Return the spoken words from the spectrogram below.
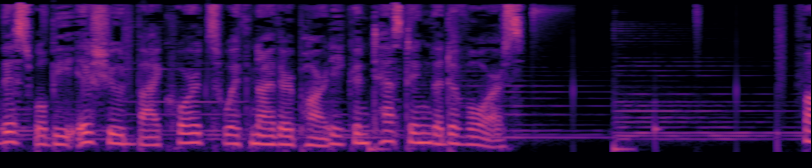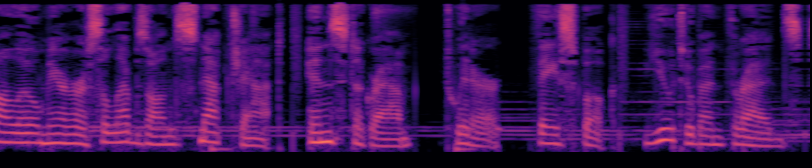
This will be issued by courts with neither party contesting the divorce. Follow Mirror Celebs on Snapchat, Instagram, Twitter, Facebook, YouTube and Threads.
